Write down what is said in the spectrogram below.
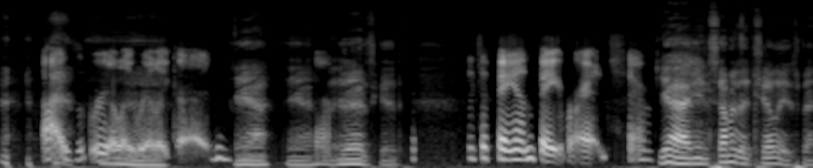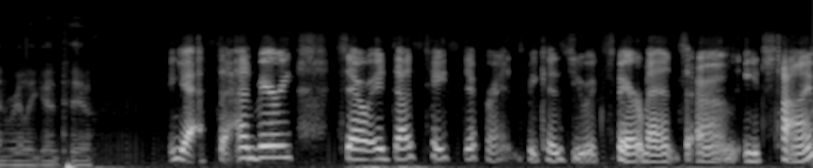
that's really Yeah. really good. yeah, yeah, Yeah. it is good. It's a fan favorite. So Yeah, I mean some of the chili's been really good too. Yes, and very so it does taste different because you experiment um, each time.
